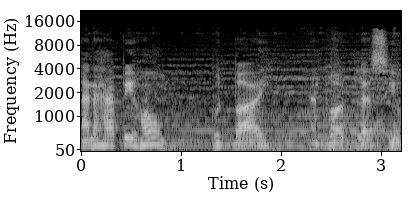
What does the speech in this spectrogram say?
and a happy home. Goodbye and God bless you.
